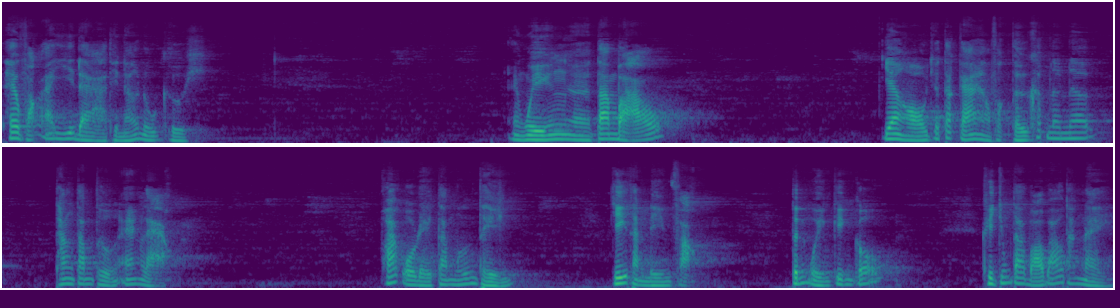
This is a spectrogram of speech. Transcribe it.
Theo phật a di đà thì nở nụ cười. Nguyện à, tam bảo gia hộ cho tất cả hàng phật tử khắp nơi nơi, thăng tâm thường an lạc. Phát bồ đề tâm hướng thiện, chí thành niệm phật, tính nguyện kiên cố. Khi chúng ta bỏ báo thân này,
